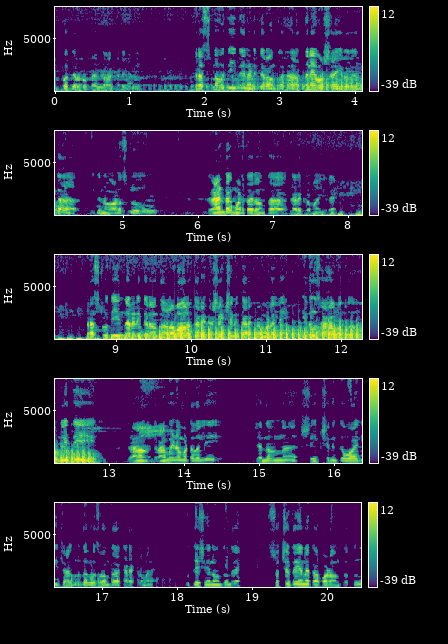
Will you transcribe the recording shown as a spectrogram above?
ಇಪ್ಪತ್ತೆರಡು ರೂಪಾಯಿ ಅಂತ ಹಾಕಿದ್ದೀವಿ. ಟ್ರಸ್ಟ್ನ ವತಿಯಿಂದ ನಡೀತಿರುವಂತಹ ಹತ್ತನೇ ವರ್ಷ ಆಗಿರೋದ್ರಿಂದ ಇದನ್ನು ಭಾಳಷ್ಟು ಗ್ರ್ಯಾಂಡಾಗಿ ಮಾಡ್ತಾ ಇರುವಂಥ ಕಾರ್ಯಕ್ರಮ ಆಗಿದೆ. ಟ್ರಸ್ಟ್ ವತಿಯಿಂದ ನಡೀತಿರುವಂಥ ಹಲವಾರು ಕಾರ್ಯ, ಶೈಕ್ಷಣಿಕ ಕಾರ್ಯಕ್ರಮಗಳಲ್ಲಿ ಇದು ಸಹ ಒಂದು. ಒಂದು ರೀತಿ ಗ್ರಾ, ಗ್ರಾಮೀಣ ಮಟ್ಟದಲ್ಲಿ ಜನರನ್ನು ಶೈಕ್ಷಣಿಕವಾಗಿ ಜಾಗೃತಗೊಳಿಸುವಂಥ ಕಾರ್ಯಕ್ರಮ. ಉದ್ದೇಶ ಏನು ಅಂತಂದರೆ ಸ್ವಚ್ಛತೆಯನ್ನು ಕಾಪಾಡುವಂಥದ್ದು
